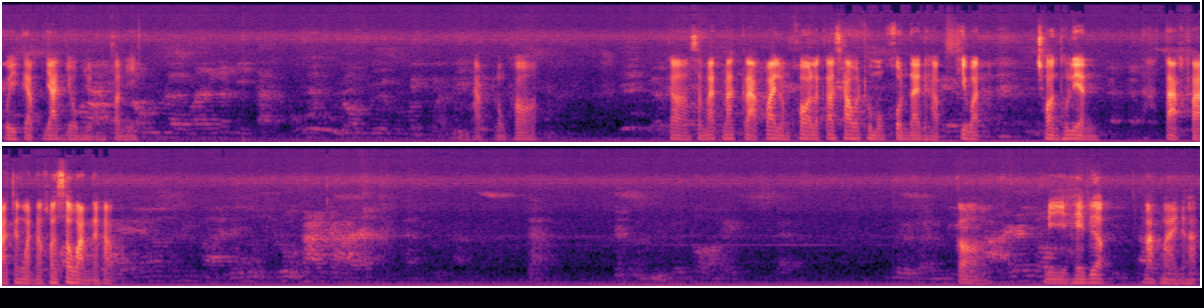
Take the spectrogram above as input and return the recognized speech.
คุยกับญาติโยมอยู่นะตอนนี้นะครับหลวงพ่อ ก็สามารถมากราบไหว้หลวงพ่อแล้วก็เช่าวัตถุมงคลได้นะครับ ที่วัดชอนทุเรียนตากฟ้าจังหวัดนครสวรรค์นะครับ ก็มีให้เลือกมากมายนะครับ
